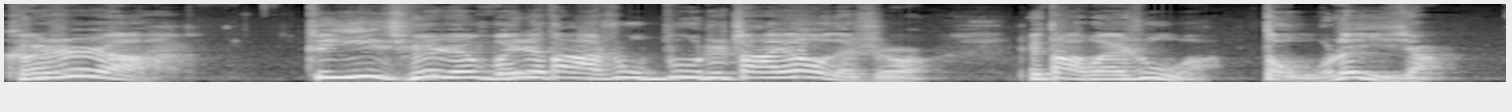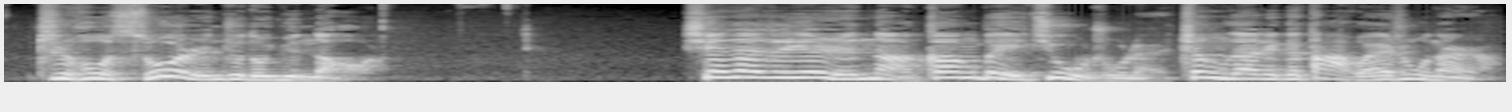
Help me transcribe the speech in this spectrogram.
可是啊，这一群人围着大树布置炸药的时候，这大槐树啊抖了一下，之后所有人就都晕倒了。现在这些人呢，刚被救出来，正在这个大槐树那儿啊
